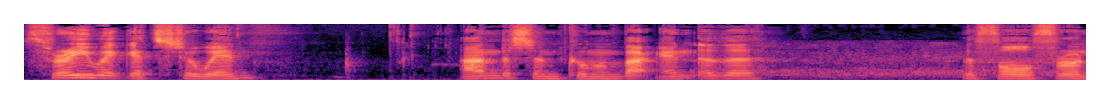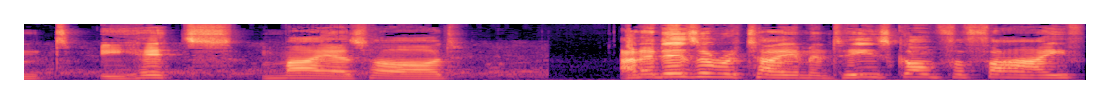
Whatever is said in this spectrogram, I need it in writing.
Three wickets to win. Anderson coming back into the the forefront. He hits Myers hard. And it is a retirement. He's gone for five.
